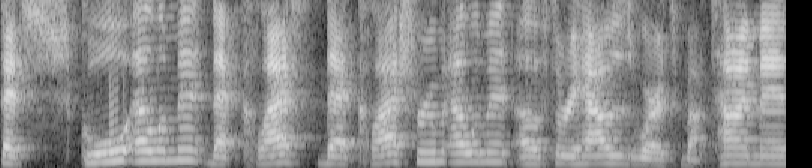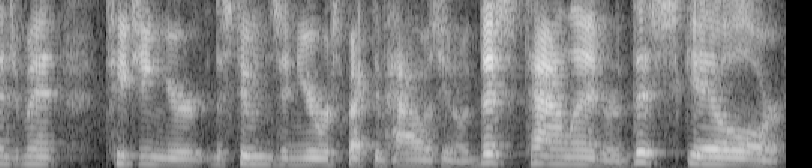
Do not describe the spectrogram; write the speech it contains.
that school element, that class that classroom element of Three Houses, where it's about time management, teaching your the students in your respective house, you know, this talent or this skill, or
